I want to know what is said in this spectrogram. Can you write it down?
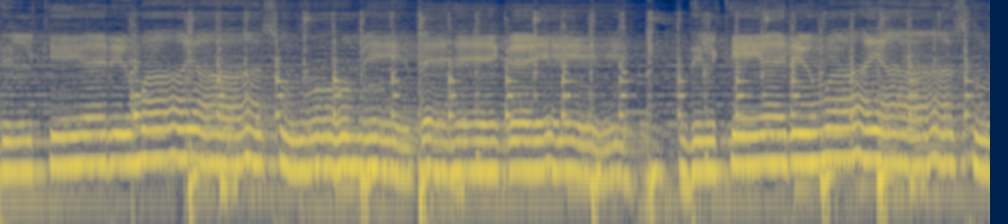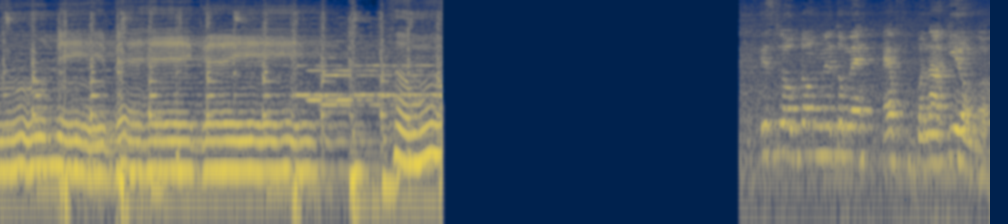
दिल के अरमाया आंसुओं में बह गए। दिल के अरमाया में बह गए। हम इस लॉकडाउन में तो मैं एफ़ बना के रहूँगा।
